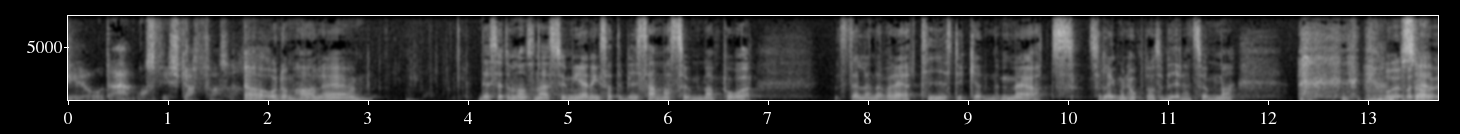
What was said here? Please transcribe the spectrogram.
Jo, det här måste vi skaffa alltså. Ja, och de har eh, dessutom någon sån här summering så att det blir samma summa på ställen där vad det är tio stycken möts. Så lägger man ihop dem så blir det en summa. och, och Så- det,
